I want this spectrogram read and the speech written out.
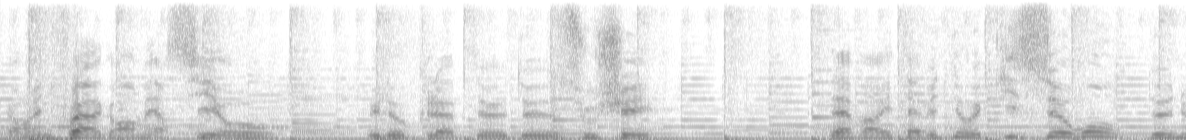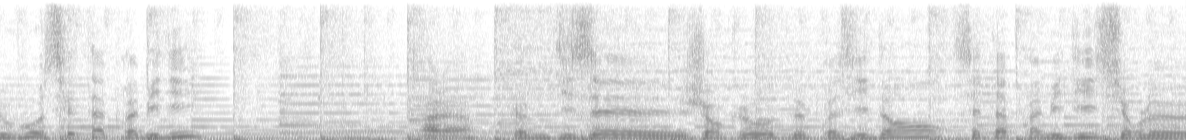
Encore une fois, un grand merci au Vélo Club de, de Souchet d'avoir été avec nous et qui seront de nouveau cet après-midi. Voilà, comme disait Jean-Claude, le président, cet après-midi sur le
